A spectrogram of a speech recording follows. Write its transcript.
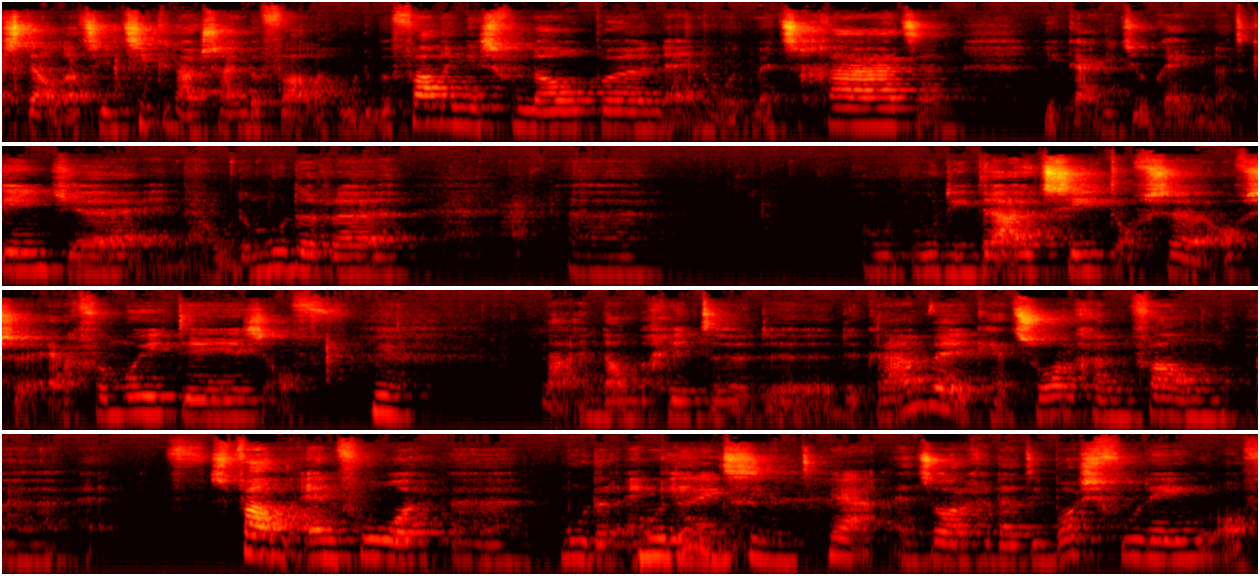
stel dat ze in het ziekenhuis zijn bevallen, hoe de bevalling is verlopen en hoe het met ze gaat. En je kijkt natuurlijk even naar het kindje en eh, hoe de moeder, eh, eh, hoe, hoe die eruit ziet, of ze, of ze erg vermoeid is. Of, Ja. nou, en dan begint de, de, de kraamweek, het zorgen van, eh, van en voor moeder en Moeder kind. en kind. Ja. En zorgen dat die borstvoeding of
